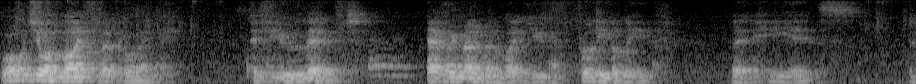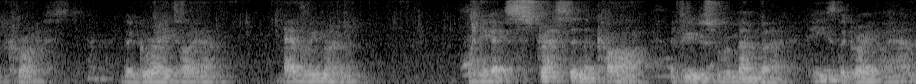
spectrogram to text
What would your life look like if you lived every moment like you fully believe that He is the Christ, the great I am? Every moment. When you get stressed in the car, if you just remember He's the great I am,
